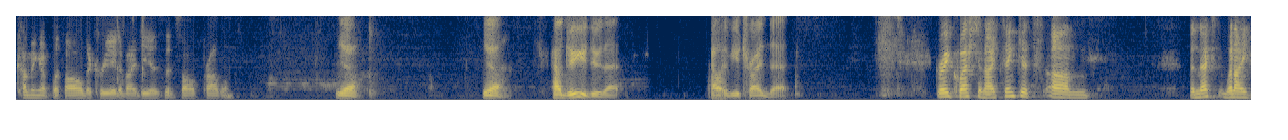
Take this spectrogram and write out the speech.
coming up with all the creative ideas that solve problems? Yeah. Yeah. How do you do that? How have you tried that? Great question. I think it's um, the next when I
